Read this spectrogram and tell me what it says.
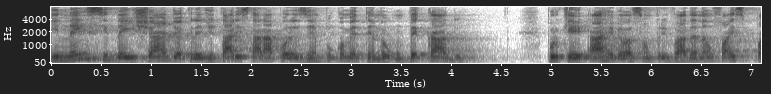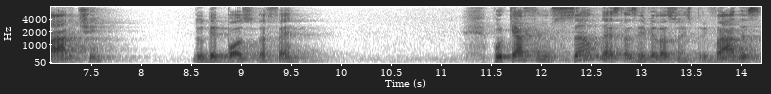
E nem se deixar de acreditar estará, por exemplo, cometendo algum pecado. Porque a revelação privada não faz parte do depósito da fé. Porque a função destas revelações privadas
